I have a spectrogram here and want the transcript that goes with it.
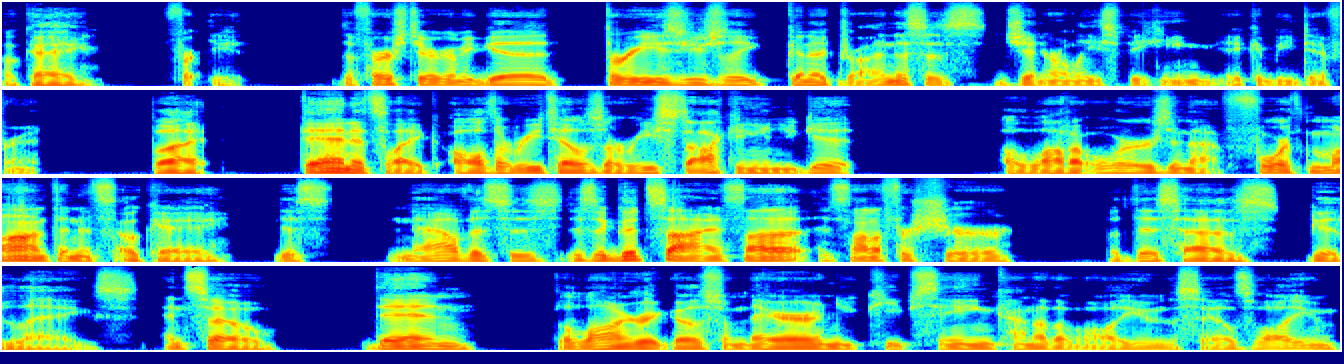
Okay. For the first two are going to be good three is usually going to draw. And this is generally speaking, it could be different. But then it's like all the retailers are restocking and you get a lot of orders in that fourth month. And it's okay. This now this is, this is a good sign. It's not a, it's not a for sure, but this has good legs. And so then the longer it goes from there and you keep seeing kind of the volume, the sales volume,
